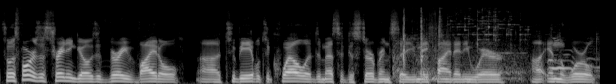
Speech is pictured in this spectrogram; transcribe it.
So as far as this training goes, it's very vital uh, to be able to quell a domestic disturbance that you may find anywhere uh, in the world.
